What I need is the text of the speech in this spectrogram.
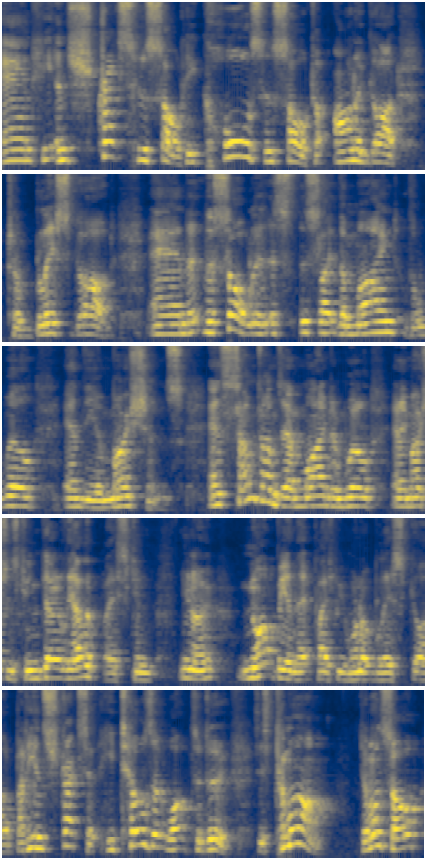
and he instructs his soul. He calls his soul to honor God, to bless God. And the soul is it's like the mind, the will, and the emotions. And sometimes our mind and will and emotions can go to the other place, can, you know, not be in that place we want to bless God. But he instructs it, he tells it what to do. He says, Come on, come on, soul.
